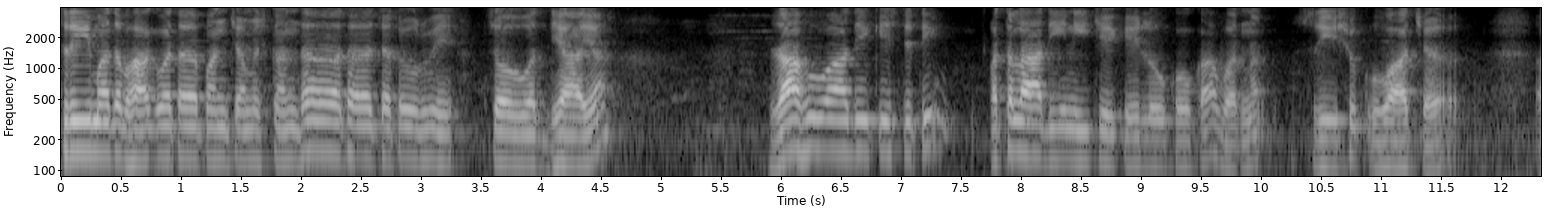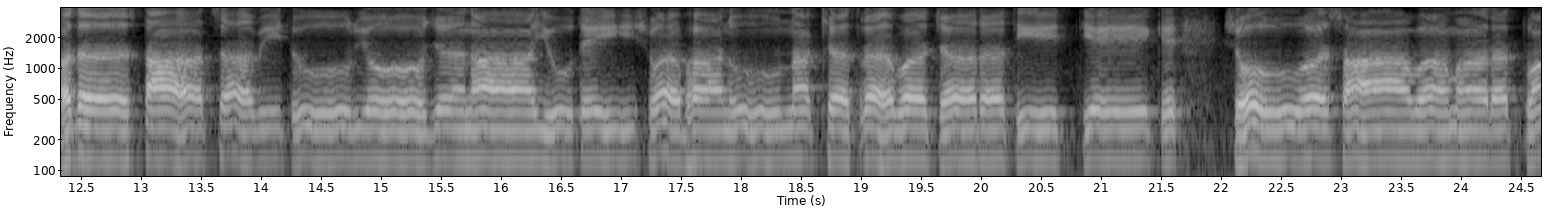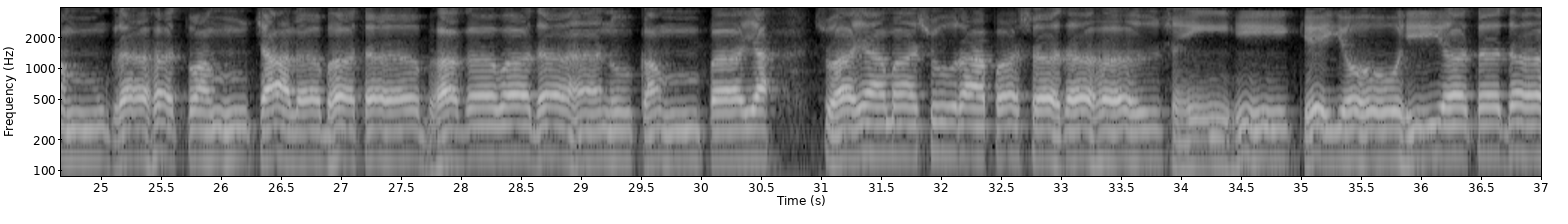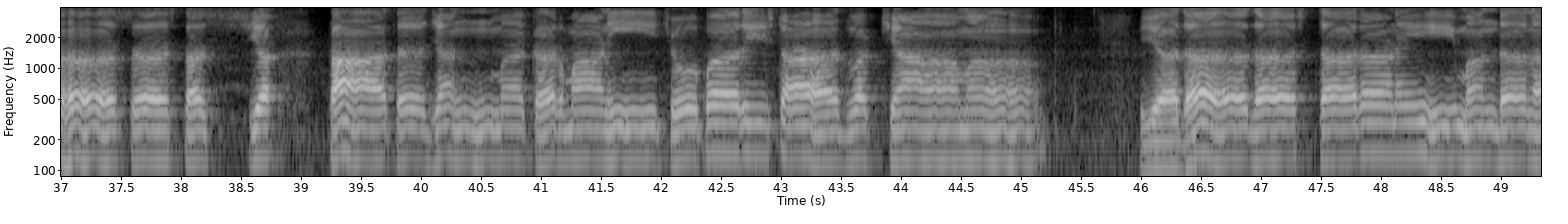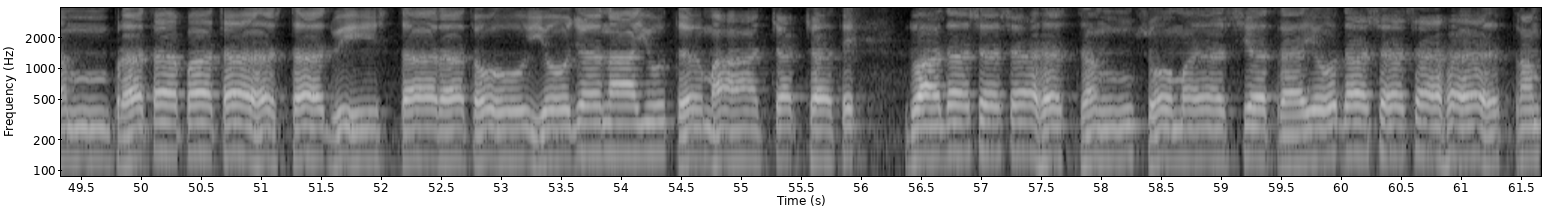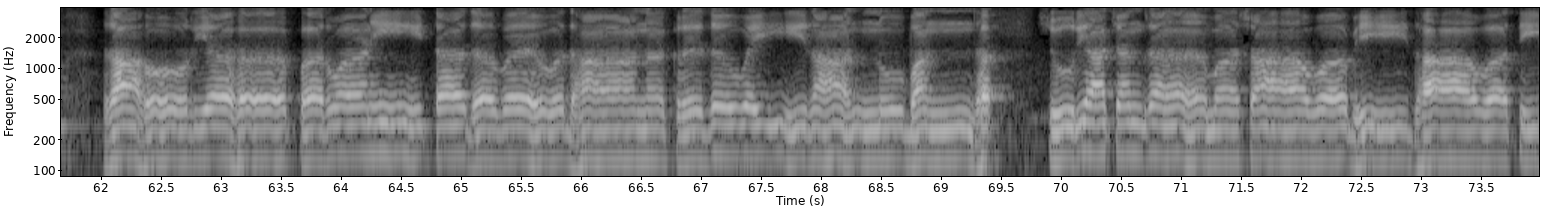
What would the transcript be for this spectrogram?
श्रीमद्भागवत पंचम स्कंध अथ चतुर्विशोध्याय राहु आदि की स्थिति, अतलादि नीचे के लोकों का वर्णन श्री शुक उवाच अधस्तात्सवितुर्योजनायुतैश्वभानुनक्षत्रवचरतीत्येके सोऽसावमरत्वं ग्रहत्वं चालभत भगवदनुकम्पया स्वयमसुरापसदः संहिकेयो हि अतदहसस्तस्य तात जन्मकर्माणि चोपरिष्टाद्वक्ष्याम। यदस्तरणैमण्डलं प्रतपतस्तद्विस्तरतो योजनायुतमाचक्षते द्वादशसहस्रं सोमस्य त्रयोदशसहस्रं राहोर्यः पर्वणि तद्व्यवधानकृद्वैरानुबन्ध सूर्याचन्द्रमसावभिधावति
